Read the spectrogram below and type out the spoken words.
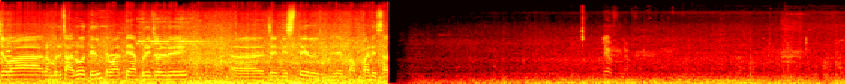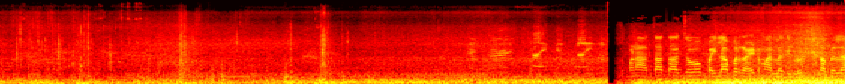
जेव्हा नंबर चालू होतील तेव्हा त्या ब्रिजवर जे दिसतील म्हणजे पप्पा दिसतात लेफ्ट लेफ्ट पण आता आता जो पहिला आपण राईट मारला तिकडून तर आपल्याला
